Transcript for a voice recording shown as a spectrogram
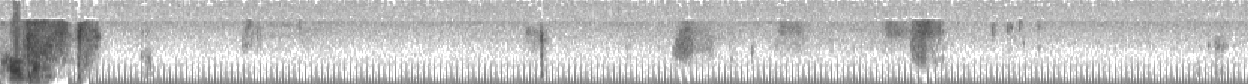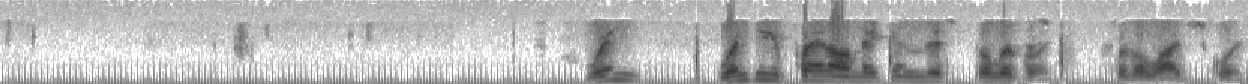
Hold on. When when do you plan on making this delivery for the live squid?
